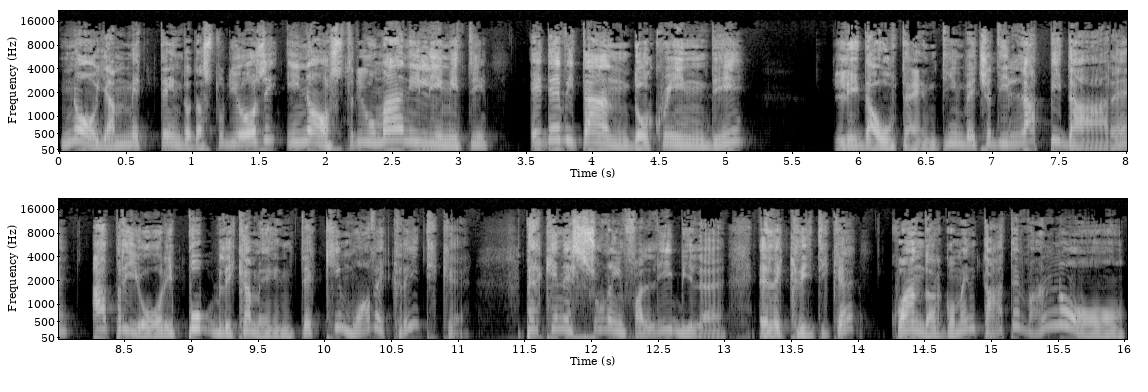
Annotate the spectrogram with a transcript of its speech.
noi ammettendo da studiosi i nostri umani limiti ed evitando quindi lì da utenti invece di lapidare a priori pubblicamente chi muove critiche. Perché nessuno è infallibile e le critiche, quando argomentate, vanno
